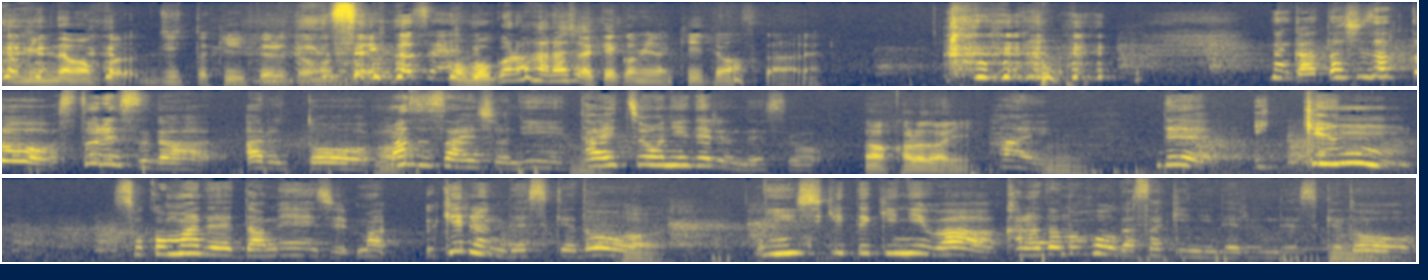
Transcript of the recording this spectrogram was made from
まあみんなもこうじっと聞いてると思うんで。すいません。もう僕の話は結構みんな聞いてますからね。なんか私だとストレスがあると、いまず最初に体調に出るんですよ、あ体に。はい、うん。で一見そこまでダメージ、まあ、受けるんですけど、は認識的には体の方が先に出るんですけど、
